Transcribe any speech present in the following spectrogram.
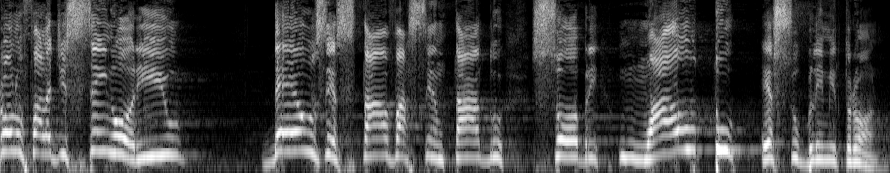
Trono fala de senhorio. Deus estava assentado sobre um alto e sublime trono.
